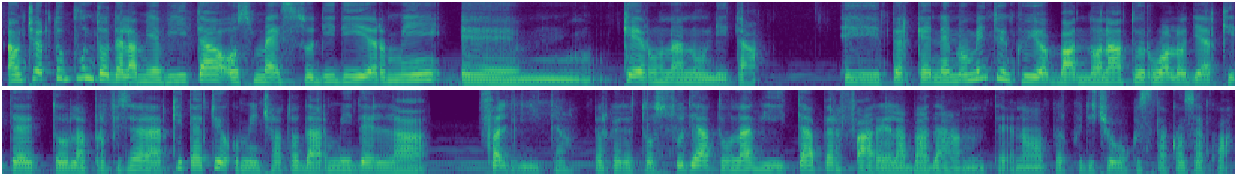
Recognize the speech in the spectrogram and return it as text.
a un certo punto della mia vita ho smesso di dirmi ehm, che ero una nullità. E perché nel momento in cui ho abbandonato il ruolo di architetto, la professione di architetto, io ho cominciato a darmi della fallita, perché ho detto ho studiato una vita per fare la badante, no? Per cui dicevo questa cosa qua.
